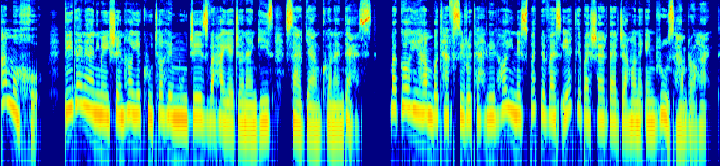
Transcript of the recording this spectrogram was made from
اما خوب، دیدن انیمیشن های کوتاه موجز و هیجان انگیز سرگرم کننده است و گاهی هم با تفسیر و تحلیل های نسبت به وضعیت بشر در جهان امروز همراهند.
